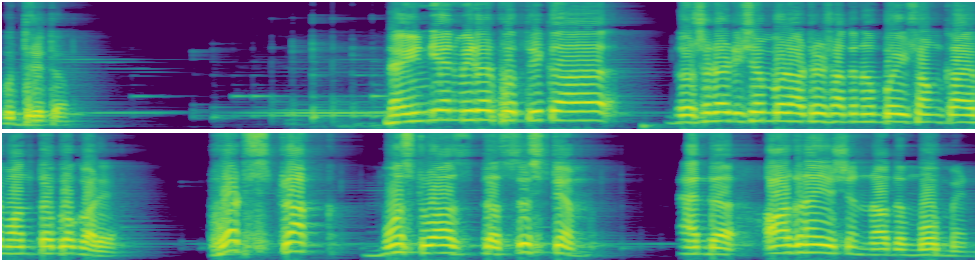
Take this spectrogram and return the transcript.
উদ্ধৃত দ্য ইন্ডিয়ান মিরর পত্রিকা দোসরা ডিসেম্বর আঠারো সাতানব্বই সংখ্যায় মন্তব্য করে what struck most was the system and the organisation of the movement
